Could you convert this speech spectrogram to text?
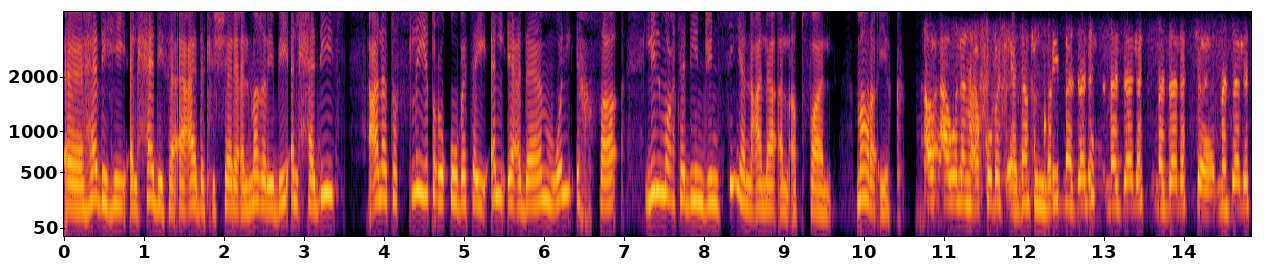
آه هذه الحادثة أعادت للشارع المغربي الحديث على تسليط عقوبتي الإعدام والإخصاء للمعتدين جنسيا على الأطفال. ما رأيك اولا عقوبة الاعدام في المغرب ما زالت ما زالت ما زالت ما زالت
